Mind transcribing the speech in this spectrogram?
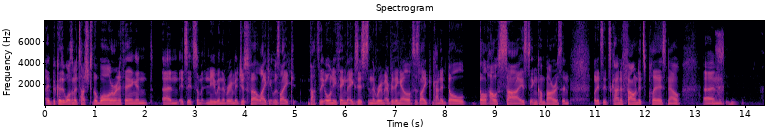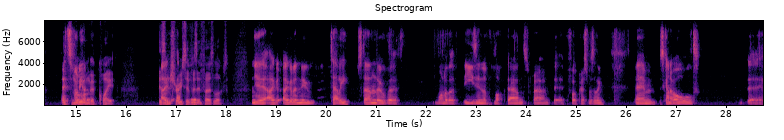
eh, because it wasn't attached to the wall or anything, and um, it's it's something new in the room. It just felt like it was like that's the only thing that exists in the room. Everything else is like kind of doll dollhouse sized in comparison, but it's it's kind of found its place now. Um, It's it's no funny. longer that- quite as I- I- intrusive as it first looked. yeah, I got, I got a new telly stand over one of the easing of lockdowns around uh, before Christmas, I think. Um, it's kind of old, uh,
